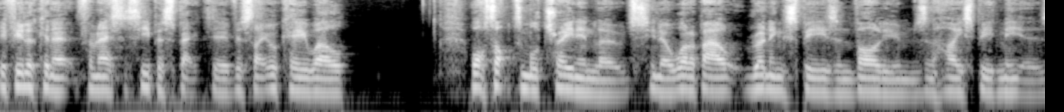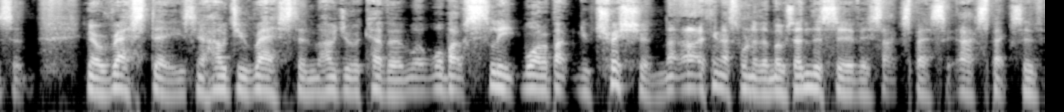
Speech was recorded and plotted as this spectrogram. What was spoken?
if you're looking at from an S&C perspective, it's like okay, well what's optimal training loads? You know, what about running speeds and volumes and high speed meters? And, you know, rest days. You know, how do you rest and how do you recover? What, what about sleep? What about nutrition? I think that's one of the most underserviced aspects aspects of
